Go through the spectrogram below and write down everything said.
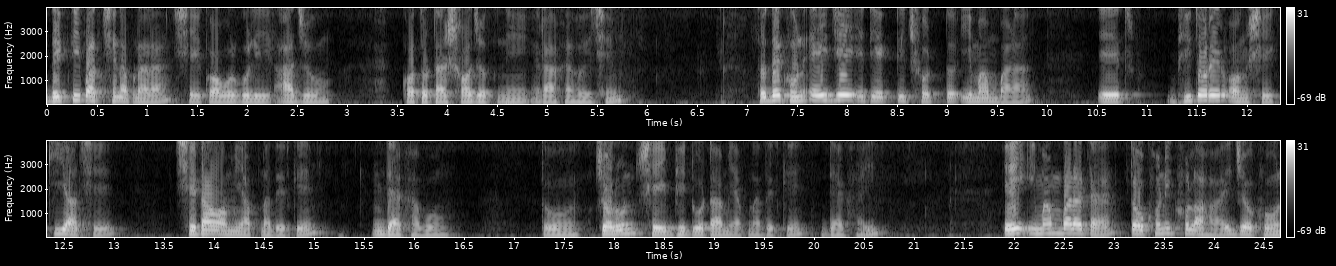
দেখতেই পাচ্ছেন আপনারা সেই কবরগুলি আজও কতটা সযত্নে রাখা হয়েছে। তো দেখুন, এই যে এটি একটি ছোট্ট ইমামবাড়া এর ভিতরের অংশে কি আছে সেটাও আমি আপনাদেরকে দেখাবো। তো চলুন সেই ভিডিওটা আমি আপনাদেরকে দেখাই। এই ইমামবাড়াটা তখনই খোলা হয় যখন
